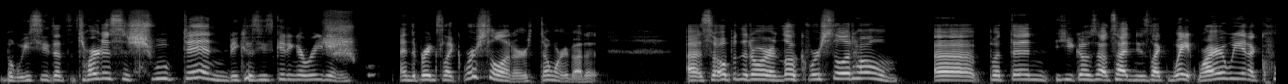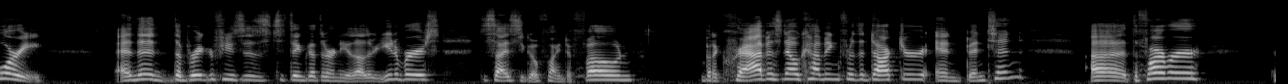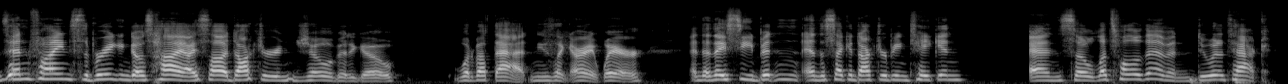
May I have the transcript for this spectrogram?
But we see that the TARDIS has swooped in because he's getting a reading. And the Brig's like, We're still on Earth, don't worry about it. Uh, so open the door and look, we're still at home. Uh, but then he goes outside and he's like, Wait, why are we in a quarry? And then the Brig refuses to think that they're in another universe, decides to go find a phone. But a crab is now coming for the doctor and Benton. Uh, the farmer then finds the brig and goes, Hi, I saw a doctor and Joe a bit ago. What about that? And he's like, All right, where? And then they see Benton and the second doctor being taken. And so let's follow them and do an attack.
